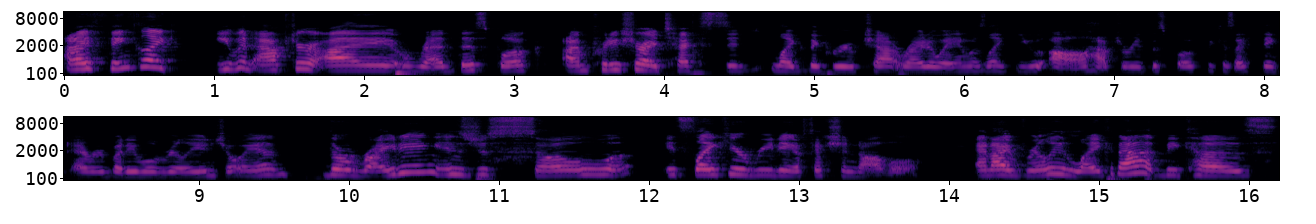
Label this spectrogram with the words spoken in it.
And I think like even after I read this book, I'm pretty sure I texted like the group chat right away and was like, "You all have to read this book because I think everybody will really enjoy it." The writing is just so it's like you're reading a fiction novel. And I really like that because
